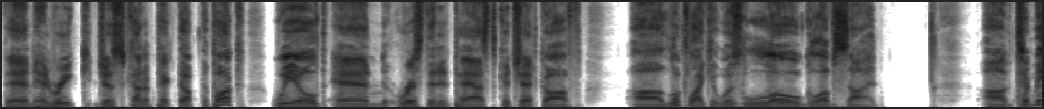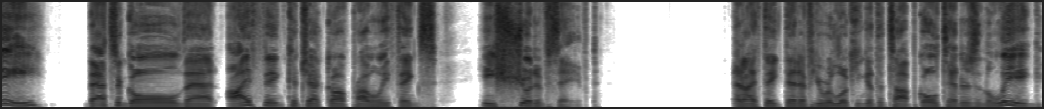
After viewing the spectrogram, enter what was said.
Then Henrique just kind of picked up the puck, wheeled, and wristed it past Kochetkov. Uh, looked like it was low glove side. Uh, to me, that's a goal that I think Kochetkov probably thinks he should have saved. And I think that if you were looking at the top goaltenders in the league,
